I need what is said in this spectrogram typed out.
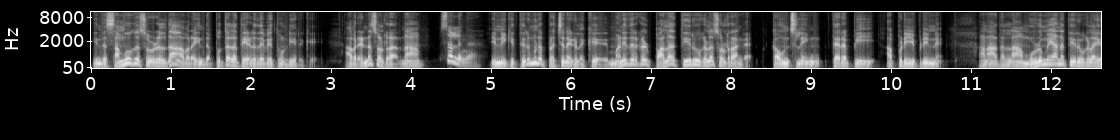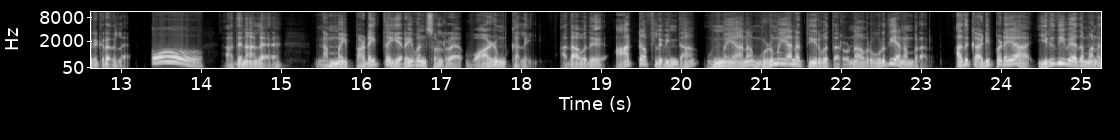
இந்த சமூக சூழல் தான் அவரை இந்த புத்தகத்தை எழுதவே தூண்டியிருக்கு. அவர் என்ன சொல்றாருன்னா சொல்லுங்க. இன்னைக்கு திருமண பிரச்சனைகளுக்கு மனிதர்கள் பல தீர்வுகளை சொல்றாங்க. கவுன்சிலிங் தெரப்பி அப்படி இப்படின்னு. ஆனா அதெல்லாம் முழுமையான தீர்வுகளா இருக்கிறதில்ல. ஓ. அதனால நம்மை படைத்த இறைவன் சொல்ற வாழும் கலை அதாவது ஆர்ட் ஆஃப் லிவிங் தான் உண்மையான முழுமையான தீர்வு தரும்னு அவர் உறுதியா நம்புறார். அதுக்கு அடிப்படையா இறுதி வேதமான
